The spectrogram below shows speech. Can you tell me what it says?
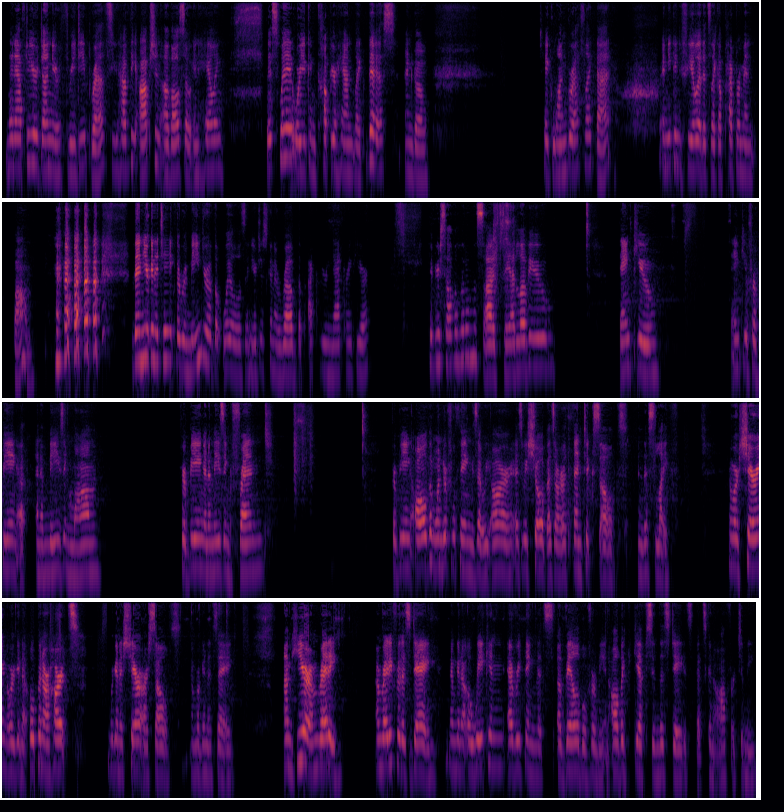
Then, after you're done your three deep breaths, you have the option of also inhaling this way, or you can cup your hand like this and go. Take one breath like that, and you can feel it. It's like a peppermint bomb. then you're going to take the remainder of the oils and you're just going to rub the back of your neck right here. Give yourself a little massage. Say, I love you. Thank you. Thank you for being a, an amazing mom, for being an amazing friend, for being all the wonderful things that we are as we show up as our authentic selves in this life. And we're sharing, we're going to open our hearts, we're going to share ourselves, and we're going to say, I'm here, I'm ready. I'm ready for this day. I'm going to awaken everything that's available for me and all the gifts in this day that's going to offer to me.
